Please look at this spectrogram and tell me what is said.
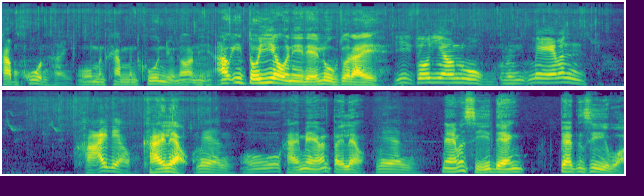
คำคูณให้โอ้มันคำมันคุ้นอยู่เนาะนี่เอาอีตัวเยี่ยวนี่เดี๋ยวลูกตัวใดอีตัวเดียวลูกมันแม่มัน ขายแล้วขายแล้ว แม่นโอ้ขายแม่มันไปแล้ว แม่นแม่มันสีแดงแปดจังสี่บ่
